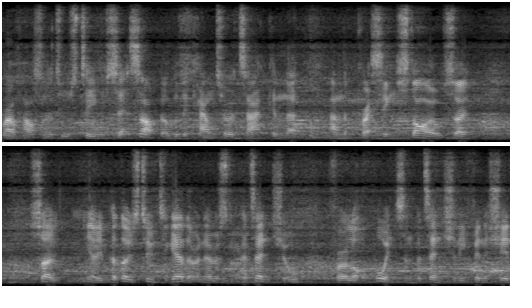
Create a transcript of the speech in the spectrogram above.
Ralph Hasenhüttl's team sets up with the counter attack and the and the pressing style. So, so you know, you put those two together, and there is the potential for a lot of points and potentially finishing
